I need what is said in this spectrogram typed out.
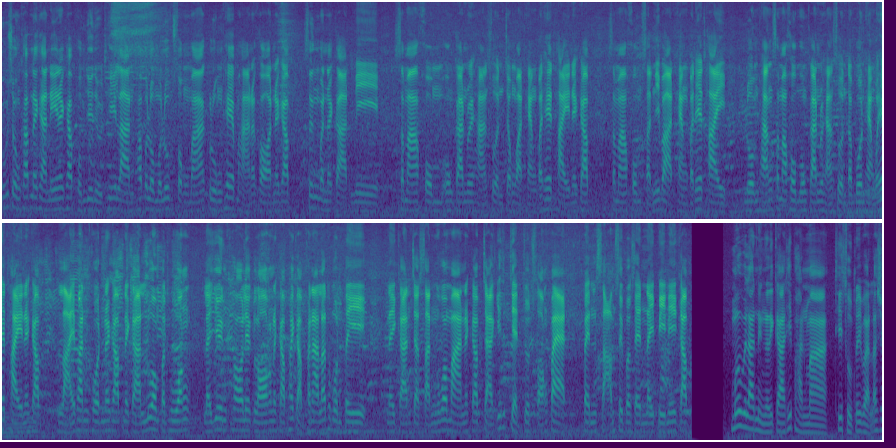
คุณผู้ชมครับในขณะนี้นะครับผมยืนอยู่ที่ลานพระบรมรูปทรงม้ากรุงเทพมหานครนะครับซึ่งบรรยากาศมีสมาคมองค์การบริหารส่วนจังหวัดแห่งประเทศไทยนะครับสมาคมสันนิบาตแห่งประเทศไทย รวมทั้งสมาคมองค์การบริหารส่วนตำบลแห่งประเทศไทยนะครับหลายพันคนนะครับในการร่วมประท้วง และยื่นข้อเรียกร้องนะครับให้กับคณะรัฐมนตรีในการจัดสรรงบประมาณนะครับจาก 27.28 เป็น 30%ในปีนี้ครับ เมื่อเวลาหนึ่งนาฬิกาที่ผ่านมาที่ศูนย์ปฏิบัติราช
